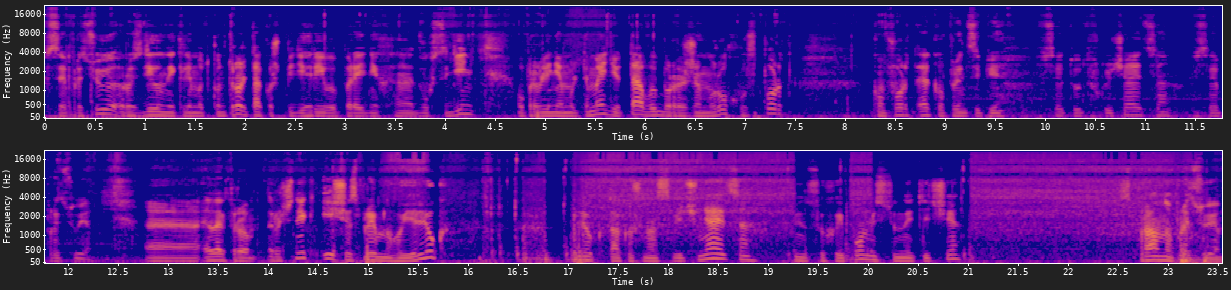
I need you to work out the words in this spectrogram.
Все працює. Розділений клімат-контроль, також підігріви передніх е, двох сидінь, управління мультимедією та вибор режиму руху, спорт, комфорт, еко, в принципі, все тут включається, все працює. Електроручник і ще з приємного є люк. Люк також у нас відчиняється, він сухий повністю, не тіче. Справно працює.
